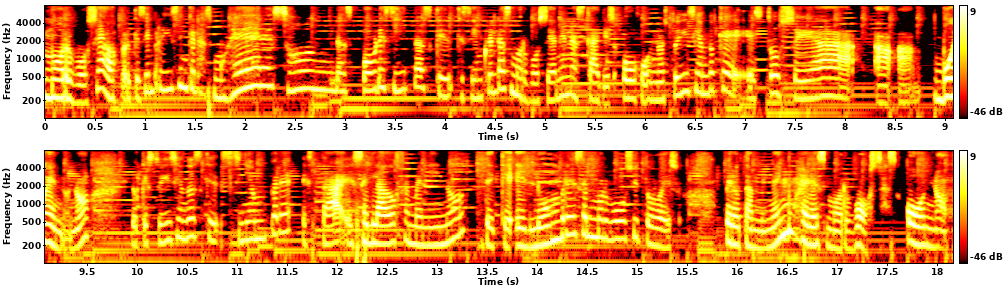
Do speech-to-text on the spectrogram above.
morboseados, porque siempre dicen que las mujeres son las pobrecitas que, siempre las morbosean en las calles. Ojo, no estoy diciendo que esto sea ah, ah, bueno, ¿no? Lo que estoy diciendo es que siempre está ese lado femenino de que el hombre es el morboso y todo eso, pero también hay mujeres morbosas, ¿o no?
